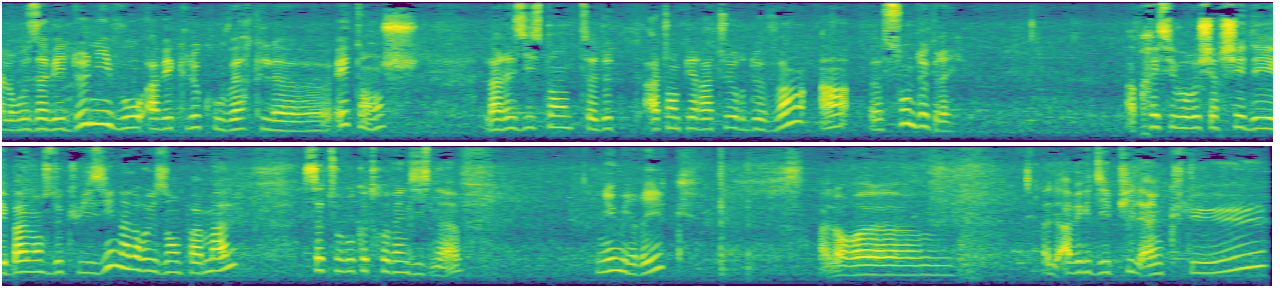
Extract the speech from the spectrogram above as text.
Alors, vous avez deux niveaux avec le couvercle euh, étanche. La résistante à température de 20 à 100 degrés. Après, si vous recherchez des balances de cuisine, alors ils ont pas mal. 7,99€. Numérique. Alors, euh, avec des piles inclus.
